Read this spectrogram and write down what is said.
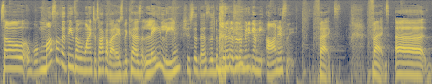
So most of the things that we wanted to talk about is because lately she said that's the Dominican. that's the Dominican. Me honestly, facts, facts. Uh,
